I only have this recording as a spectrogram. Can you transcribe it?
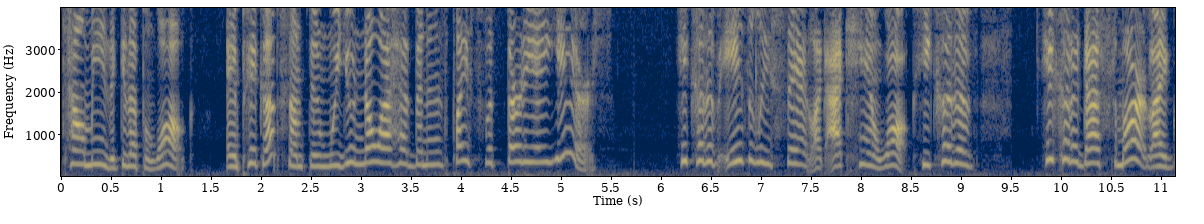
tell me to get up and walk and pick up something when you know I have been in this place for 38 years? He could have easily said like I can't walk. He could have he could have got smart like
